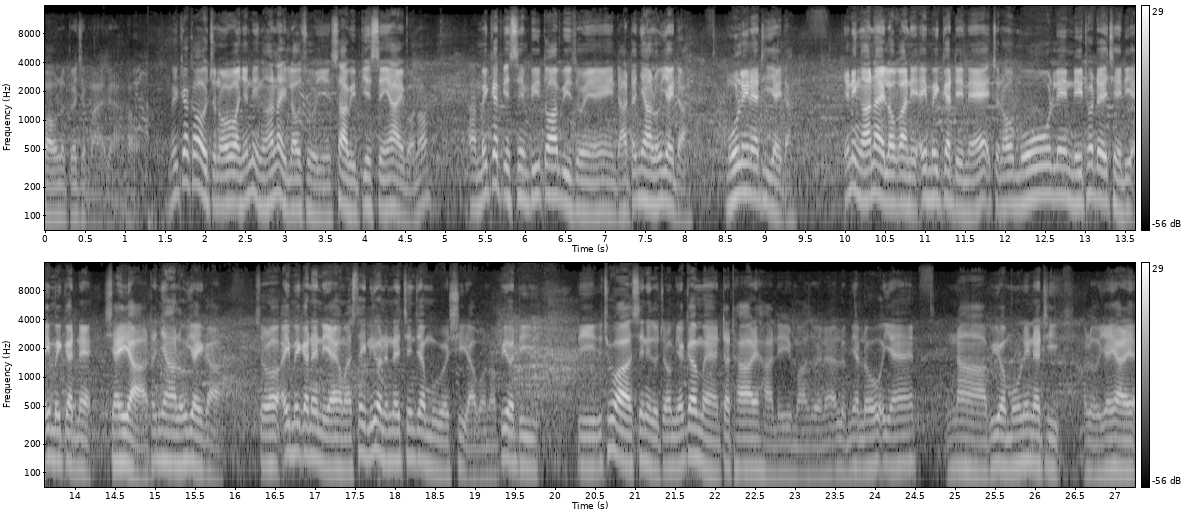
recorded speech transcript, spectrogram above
ပါဦးလို့ပြောချင်ပါတယ်ဗျာဟုတ်မိတ်ကပ်ကောက်ကိုကျွန်တော်တို့ကညနေ9:00နာရီလောက်ဆိုရင်စပြီးပြင်ဆင်ရပြီပေါ့နော်အဲမိတ်ကပ်ပြင်ဆင်ပြီးသွားပြီဆိုရင်ဒါတညလုံးရိုက်တာမိုးလင်းတဲ့အထိရိုက်တာညနေ9:00နာရီလောက်ကနေအိတ်မိတ်ကတ်တွေနဲ့ကျွန်တော်မိုးလင်းနေထွက်တဲ့အချိန်ဒီအိတ်မိတ်ကတ်နဲ့ရိုက်ရတညာလုံးရိုက်ကဆိုတော့အိတ်မိတ်ကတ်နဲ့နေရာကမှာစိတ်လေးတော့နည်းနည်းကျဉ်ကျပ်မှုတော့ရှိတာပေါ့နော်ပြီးတော့ဒီ ဒီတချို့ဟာဆင်းနေဆိုကျွန်တော်မျက်ကပ်မှန်တတ်ထားတဲ့ဟာလေးမှာဆိုရင်လည်းအဲ့လိုမျက်လုံးအရန်နာပြီးတော့မိုးလင်းတဲ့အထိအဲ့လိုရိုက်ရတဲ့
